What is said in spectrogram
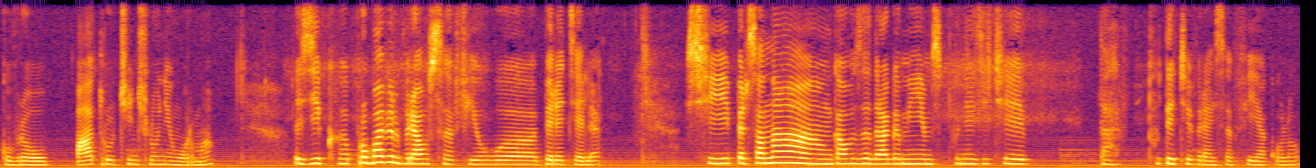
cu vreo 4-5 luni în urmă. zic, probabil vreau să fiu uh, pe rețele. Și persoana în cauză, dragă mie, îmi spune, zice, dar tu de ce vrei să fii acolo?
